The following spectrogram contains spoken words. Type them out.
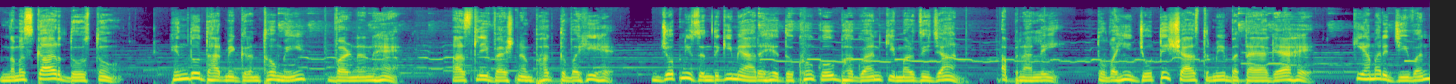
नमस्कार दोस्तों, हिंदू धार्मिक ग्रंथों में वर्णन है। असली वैष्णव भक्त वही है, जो अपनी ज़िंदगी में आ रहे दुखों को भगवान की मर्ज़ी जान अपना ले। तो वहीं ज्योतिष शास्त्र में बताया गया है कि हमारे जीवन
